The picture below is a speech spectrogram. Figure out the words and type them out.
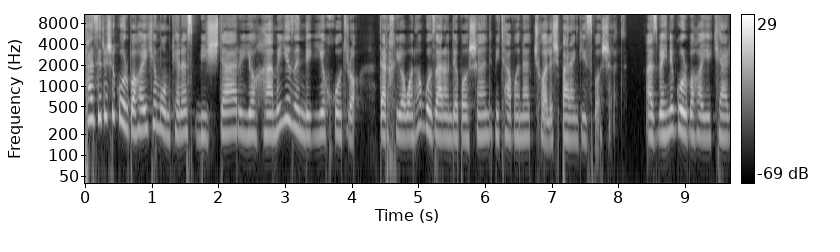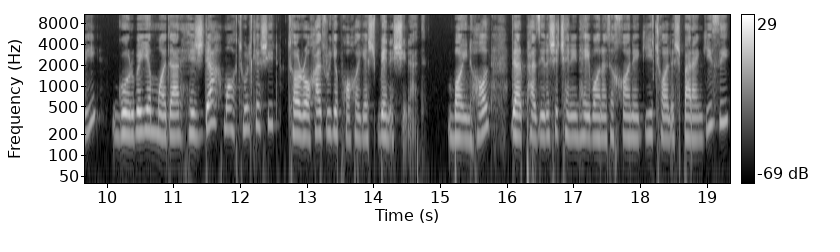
پذیرش گربه هایی که ممکن است بیشتر یا همه زندگی خود را در خیابانها گذرانده باشند می‌تواند چالش برانگیز باشد. از بین گربه های کری گربه مادر 18 ماه طول کشید تا راحت روی پاهایش بنشیند. با این حال در پذیرش چنین حیوانات خانگی چالش برانگیزی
